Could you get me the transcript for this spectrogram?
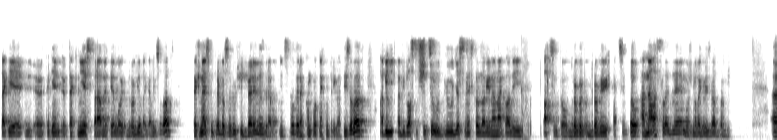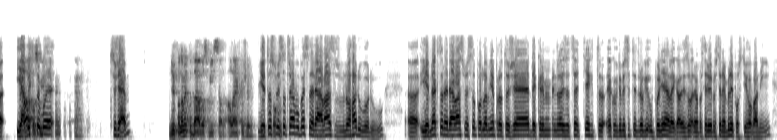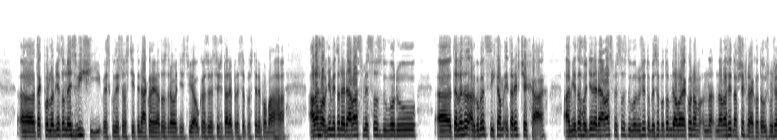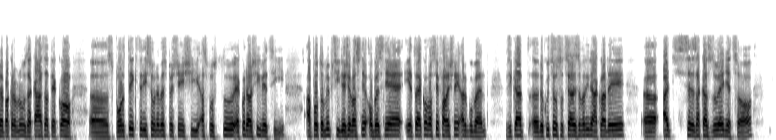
tak, je, e, tak, je, tak nie je správne tie drogy legalizovať. Takže najskôr treba zrušiť verejné zdravotníctvo, teda kompletne ho privatizovať, aby, aby vlastne všetci ľudia sa neskladali na náklady pacientov, drogo, drogových pacientov a následne môžeme legalizovať drogy. Uh, já bych tomu... Je... Cože? Že podle mě to dává smysl, ale jakože... Mně to smysl třeba vůbec nedává z mnoha důvodů. Uh, jednak to nedává smysl podle mě, protože dekriminalizace těch, jako kdyby se ty drogy úplně legalizovaly, nebo prostě kdyby prostě nebyly postihovaný, uh, tak podle mě to nezvýší ve skutečnosti ty náklady na to zdravotnictví a ukazuje se, že ta represe prostě nepomáhá. Ale hlavně mi to nedává smysl z důvodu, tenhle ten argument slychám i tady v Čechách, a mě to hodně nedává smysl z důvodu, že to by se potom dalo jako nav, na, navařit na všechno, jako to už můžeme pak rovnou zakázat jako uh, sporty, které jsou nebezpečnější a spoustu jako dalších věcí. A potom mi přijde, že vlastně obecně je to jako vlastně falešný argument říkat, uh, dokud jsou socializované náklady, uh, ať se zakazuje něco,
